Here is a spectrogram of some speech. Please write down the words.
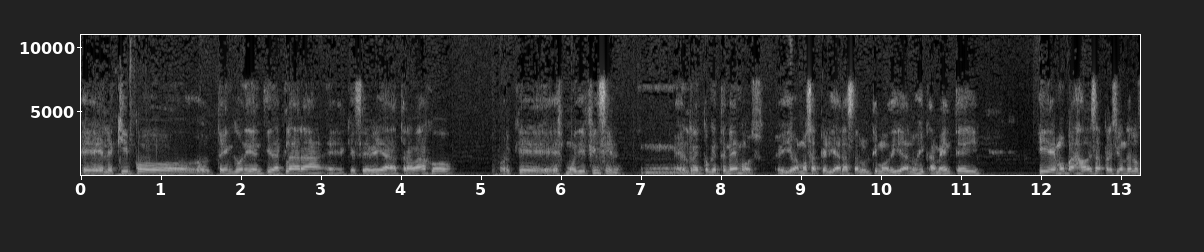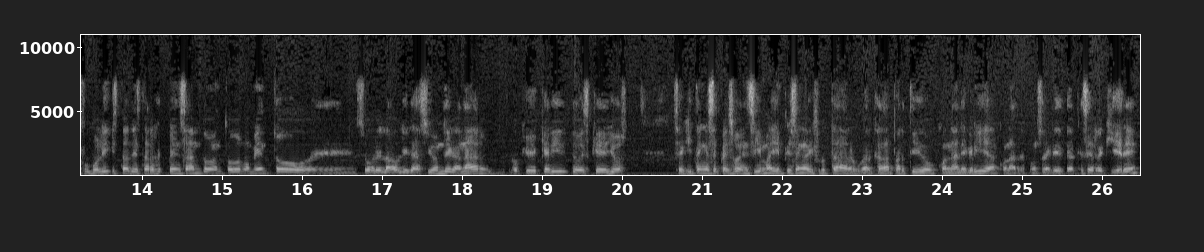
eh, el equipo tenga una identidad clara, eh, que se vea trabajo, porque es muy difícil mm, el reto que tenemos y vamos a pelear hasta el último día, lógicamente, y, y hemos bajado esa presión de los futbolistas de estar pensando en todo momento eh, sobre la obligación de ganar. Lo que he querido es que ellos se quiten ese peso de encima y empiecen a disfrutar, a jugar cada partido con la alegría, con la responsabilidad que se requiere.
